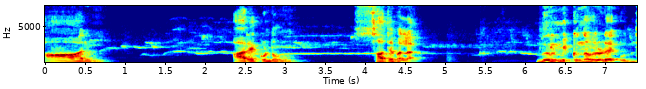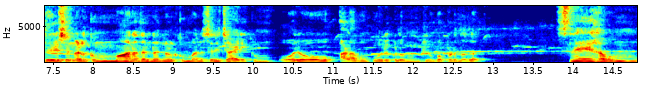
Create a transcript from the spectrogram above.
ആരും ആരെക്കൊണ്ടും സാധ്യമല്ല. നിർമ്മിക്കുന്നവരുടെ ഉദ്ദേശങ്ങൾക്കും മാനദണ്ഡങ്ങൾക്കും അനുസരിച്ചായിരിക്കും ഓരോ അളവുകോലുകളും രൂപപ്പെടുന്നത്. സ്നേഹവും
